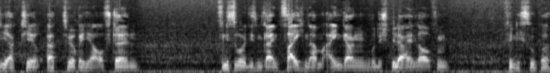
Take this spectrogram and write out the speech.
Die Akteure hier aufstellen. Finde ich super mit diesem kleinen Zeichen am Eingang, wo die Spieler einlaufen. Finde ich super.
